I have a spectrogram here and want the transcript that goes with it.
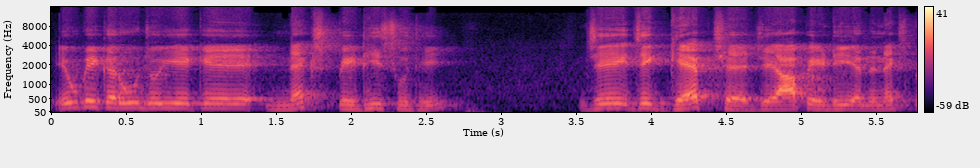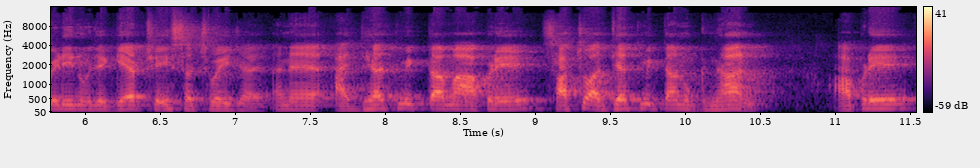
એવું કંઈ કરવું જોઈએ કે નેક્સ્ટ પેઢી સુધી જે જે ગેપ છે જે આ પેઢી અને નેક્સ્ટ પેઢીનું જે ગેપ છે એ સચવાઈ જાય. અને આધ્યાત્મિકતામાં આપણે સાચું આધ્યાત્મિકતાનું જ્ઞાન આપણે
